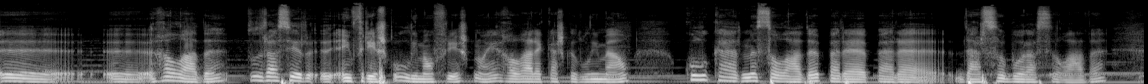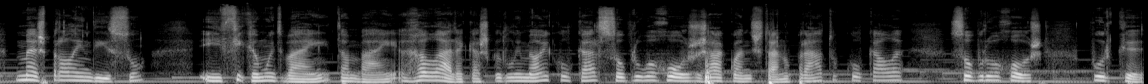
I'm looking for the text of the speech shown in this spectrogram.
uh, uh, ralada poderá ser em fresco, limão fresco, não é? Ralar a casca do limão colocar na salada para, para dar sabor à salada, mas para além disso, e fica muito bem também, ralar a casca do limão e colocar sobre o arroz, já quando está no prato, colocá-la sobre o arroz. Porque,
